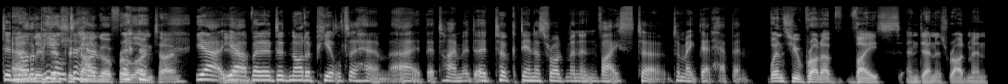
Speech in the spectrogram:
did and not lived appeal in to Chicago him for a long time. yeah, yeah, Yeah. but it did not appeal to him uh, at that time. It, it took Dennis Rodman and Vice to to make that happen. Once you brought up Vice and Dennis Rodman,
